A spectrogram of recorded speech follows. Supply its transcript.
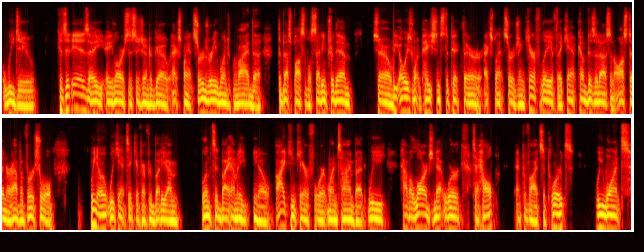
we do because it is a, a large decision to undergo explant surgery, one to provide the, the best possible setting for them. So we always want patients to pick their explant surgeon carefully. If they can't come visit us in Austin or have a virtual, we know we can't take care of everybody. I'm limited by how many, you know, I can care for at one time, but we have a large network to help and provide support. We want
